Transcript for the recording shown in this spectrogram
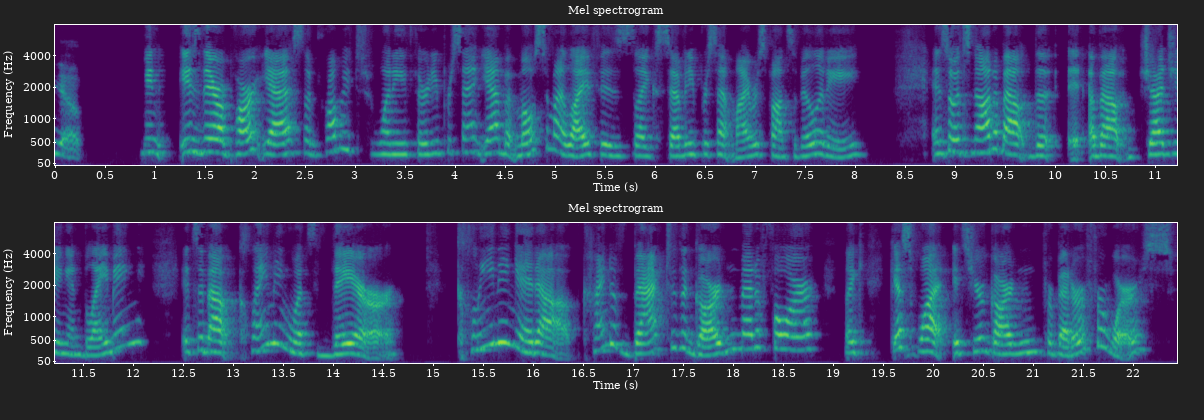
Yeah. I mean, is there a part? Yes, I'm probably 20, 30%. Yeah, but most of my life is like 70% my responsibility. And so it's not about the eh, about judging and blaming. It's about claiming what's there, cleaning it up, kind of back to the garden metaphor. Like, guess what? It's your garden for better or for worse.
